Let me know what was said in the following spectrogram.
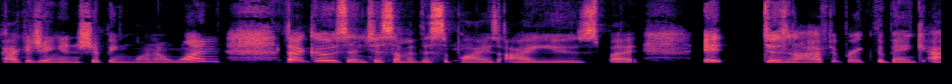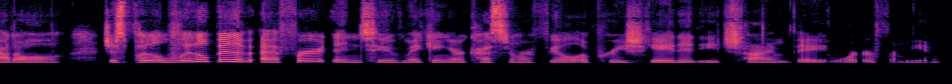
Packaging and Shipping 101 that goes into some of the supplies I use, but it does not have to break the bank at all. Just put a little bit of effort into making your customer feel appreciated each time they order from you.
